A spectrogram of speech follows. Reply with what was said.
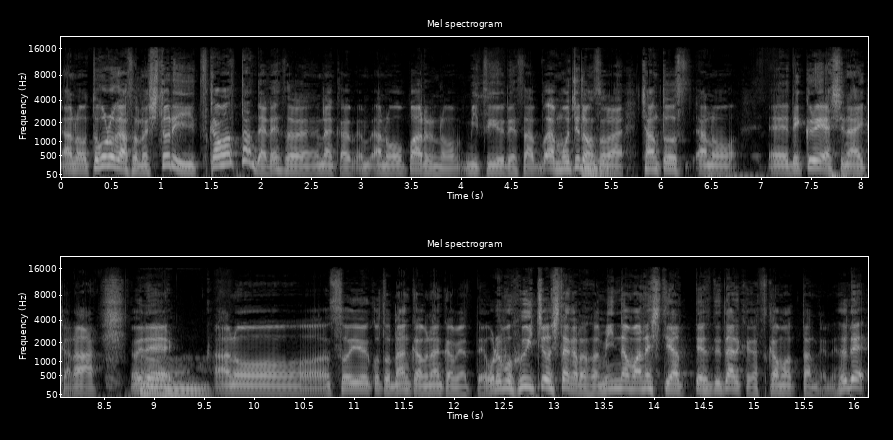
あの、ところがその一人捕まったんだよね。それ、なんか、あの、オパールの密輸でさ、まあもちろんその、ちゃんと、あの、えーデクレアしないから、それでうん、あのーそういうこと何回も何回もやって、俺も不意調したからさ、みんな真似してやって、で、誰かが捕まったんだよね。それで、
